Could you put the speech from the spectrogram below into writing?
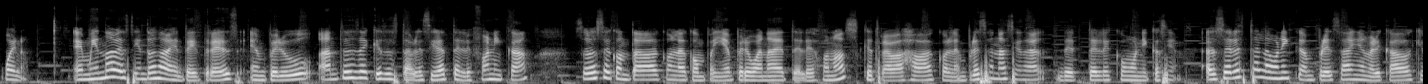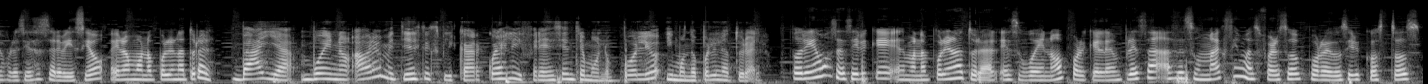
Bueno, en 1993, en Perú, antes de que se estableciera Telefónica, Solo se contaba con la compañía peruana de teléfonos que trabajaba con la empresa nacional de telecomunicaciones. Al ser esta la única empresa en el mercado que ofrecía ese servicio, era un monopolio natural. Vaya, bueno, ahora me tienes que explicar cuál es la diferencia entre monopolio y monopolio natural. Podríamos decir que el monopolio natural es bueno porque la empresa hace su máximo esfuerzo por reducir costos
